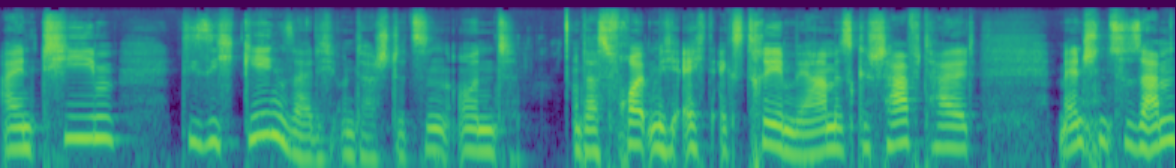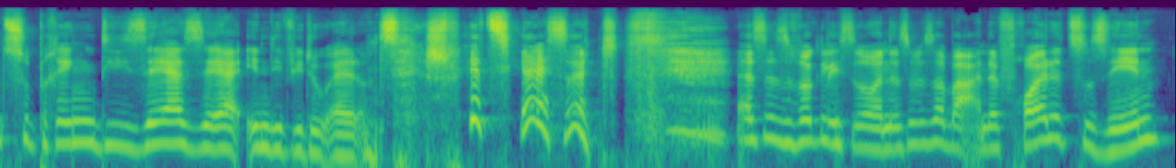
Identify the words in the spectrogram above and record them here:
ein Team, die sich gegenseitig unterstützen und das freut mich echt extrem. Wir haben es geschafft, halt Menschen zusammenzubringen, die sehr, sehr individuell und sehr speziell sind. Es ist wirklich so. Und es ist aber eine Freude zu sehen,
